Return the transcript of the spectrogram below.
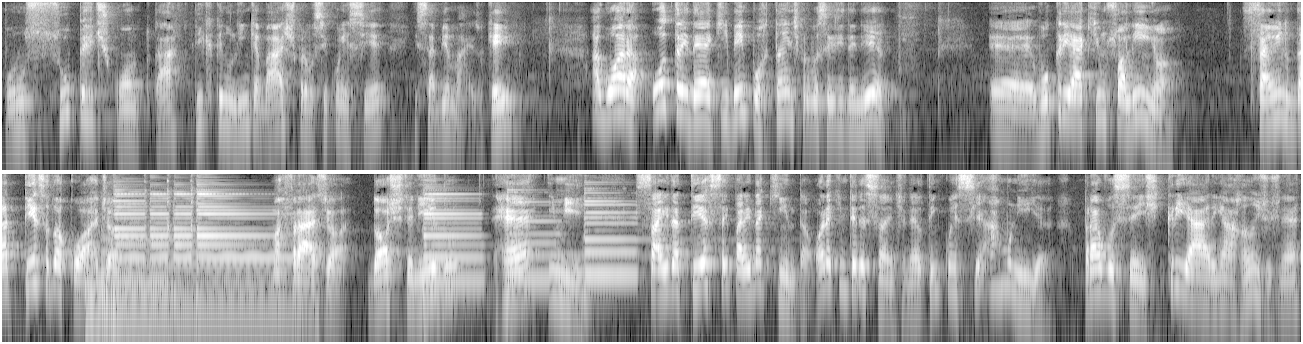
por um super desconto, tá? Clica aqui no link abaixo para você conhecer e saber mais, ok? Agora, outra ideia aqui bem importante para vocês entenderem, é, eu vou criar aqui um solinho, ó, saindo da terça do acorde, ó. Uma frase, ó, dó sustenido, ré e mi. Saí da terça e parei na quinta. Olha que interessante, né? Eu tenho que conhecer a harmonia. Para vocês criarem arranjos, né?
